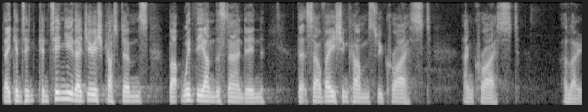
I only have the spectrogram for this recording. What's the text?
They can continue their Jewish customs, but with the understanding that salvation comes through Christ and Christ alone.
